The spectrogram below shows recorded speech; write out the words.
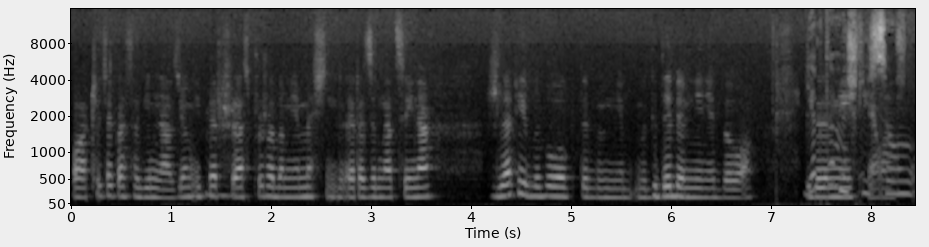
była trzecia klasa gimnazjum i pierwszy raz przyszła do mnie myśl rezygnacyjna, że lepiej by było, gdyby mnie, gdyby mnie nie było. Jak te myśli są,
